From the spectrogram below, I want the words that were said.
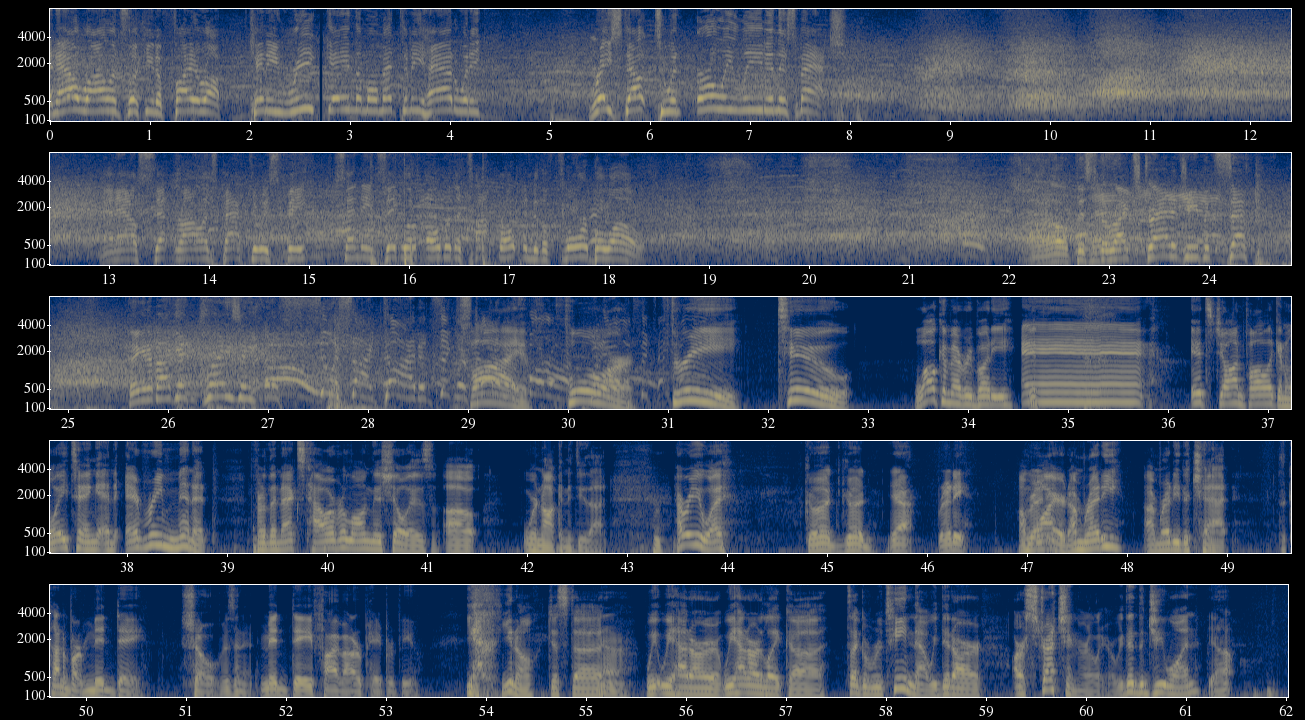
And now Rollins looking to fire up. Can he regain the momentum he had when he raced out to an early lead in this match? And now Seth Rollins back to his feet, sending Ziggler over the top rope into the floor below. I don't know if this is the right strategy, but Seth thinking about getting crazy. And a suicide dive, and Ziggler Five, four, three, two. Welcome everybody. Eh. It's John Pollock and Wai Ting, and every minute for the next however long this show is, uh, we're not going to do that. How are you, Wai? Good, good. Yeah, ready. I'm Ready. wired. I'm ready. I'm ready to chat. It's kind of our midday show, isn't it? Midday five hour pay per view. Yeah, you know, just uh, Yeah. we we had our we had our like uh, it's like a routine now. We did our our stretching earlier. We did the G1. Yeah.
